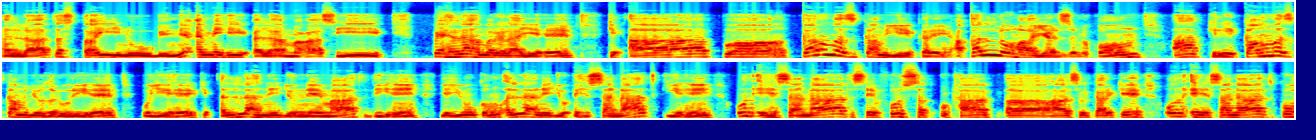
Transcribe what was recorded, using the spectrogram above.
अल्लाह तस्ताइनु बिनिअमिही अला मासी पहला हमारा ये है कि आप कम अज कम ये करें, अकल्लो मायलजमकुम आपके लिए कम अज कम जो ज़रूरी है, वो ये है कि अल्लाह ने जो नेमात दी हैं, या यूँ कहूँ, अल्लाह ने जो एहसानात किए हैं, उन एहसानात से फुर्सत उठा हासिल करके, उन एहसानात को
